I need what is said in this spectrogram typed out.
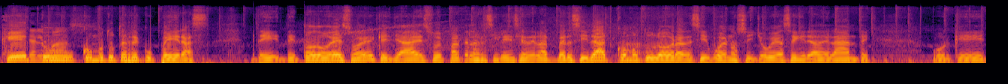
¿qué ¿Qué tú, más? ¿cómo tú te recuperas de, de todo eso? eh? Que ya eso es parte de la resiliencia, de la adversidad, ¿cómo tú logras decir, bueno, sí, yo voy a seguir adelante? Porque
